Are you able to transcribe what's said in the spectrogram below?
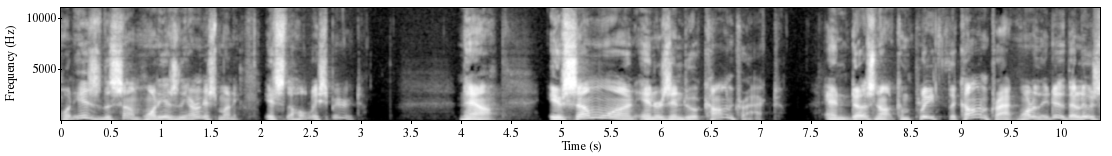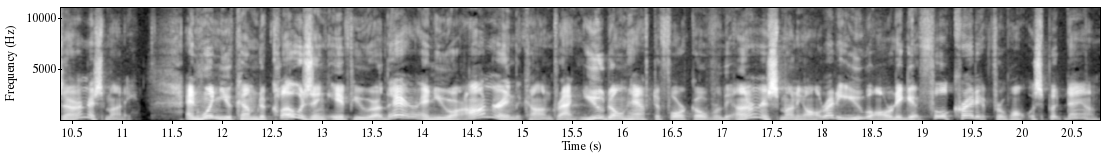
what is the sum? What is the earnest money? It's the Holy Spirit. Now, if someone enters into a contract and does not complete the contract, what do they do? They lose their earnest money. And when you come to closing, if you are there and you are honoring the contract, you don't have to fork over the earnest money already. You already get full credit for what was put down.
